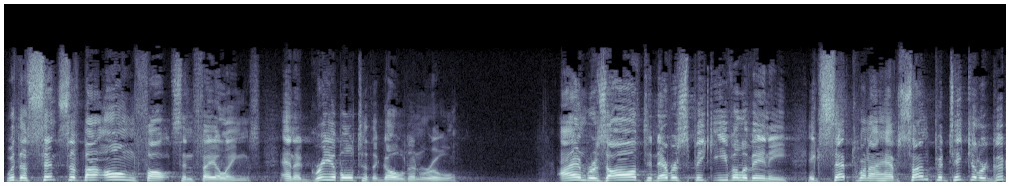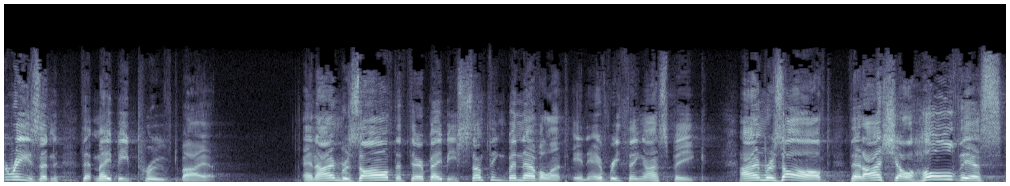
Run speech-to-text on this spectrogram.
with a sense of my own faults and failings and agreeable to the golden rule. I am resolved to never speak evil of any except when I have some particular good reason that may be proved by it. And I am resolved that there may be something benevolent in everything I speak. I am resolved that I shall hold this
